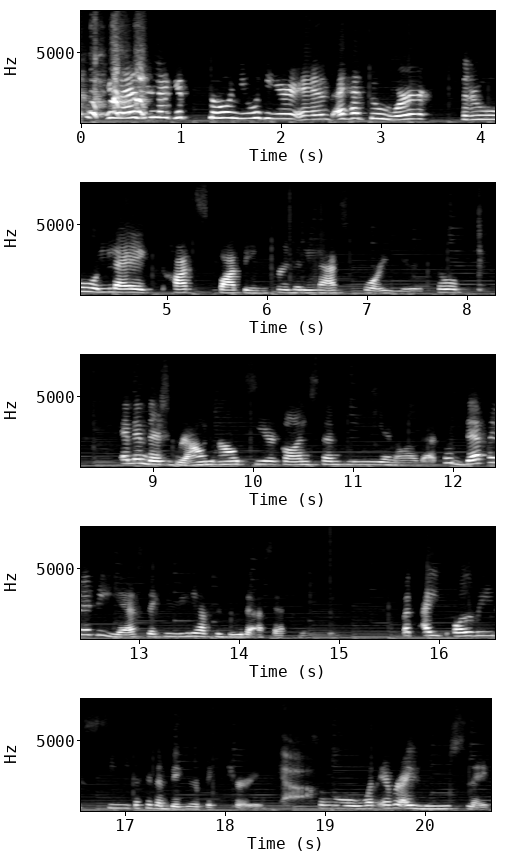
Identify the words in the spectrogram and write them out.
imagine like it's so new here and I had to work through like hotspotting for the last four years. So and then there's brownouts here constantly and all that. So definitely yes, like you really have to do the assessment. But I always see kasi the bigger picture. Yeah. So whatever I lose, like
